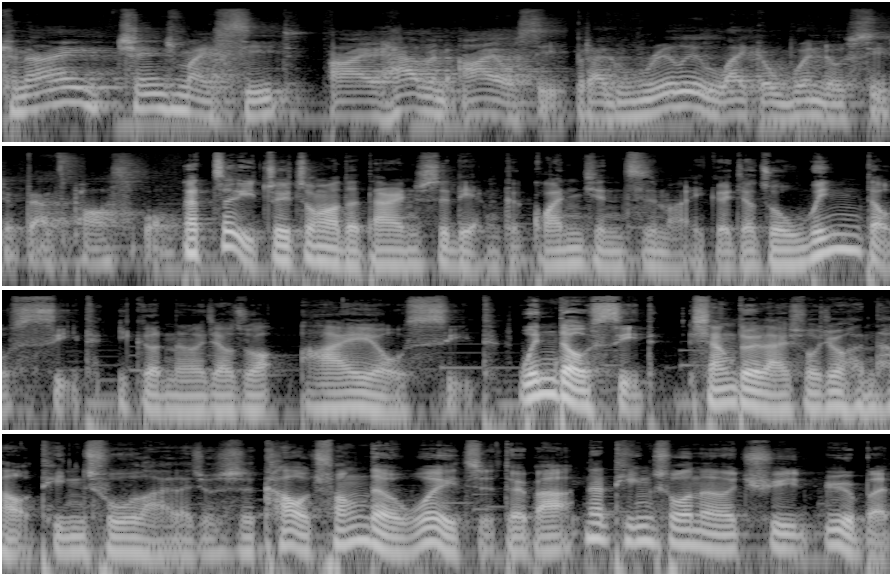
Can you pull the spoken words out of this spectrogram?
Can I change my seat? I have an aisle seat, but I'd really like a window seat if that's possible. 那这里最重要的当然就是两个关键字嘛，一个叫做 window seat，一个呢叫做 aisle seat。window seat 相对来说就很好听出来了，就是靠窗的位置，对吧？那听说呢，去日本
